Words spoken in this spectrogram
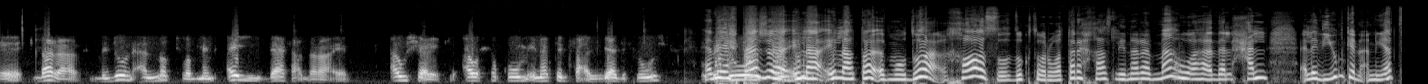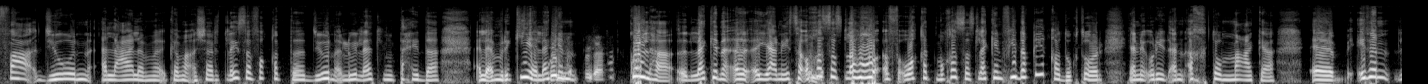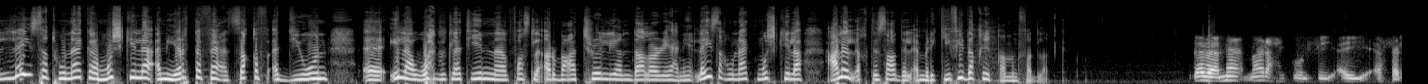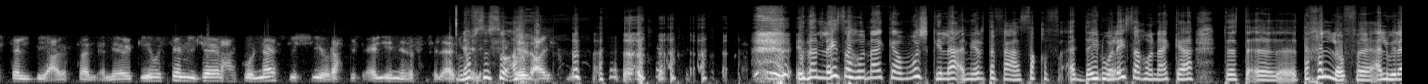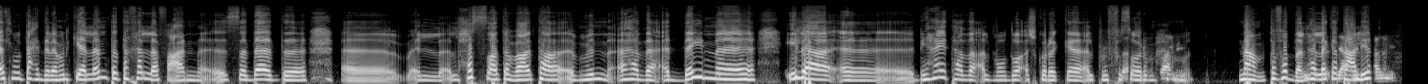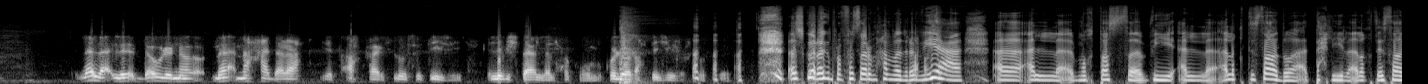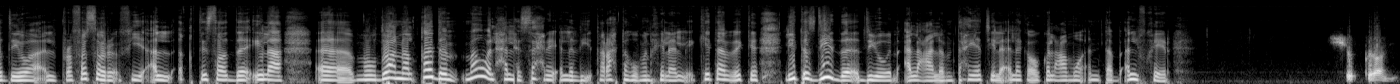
آه، ضرر بدون أن نطلب من أي دافع ضرائب أو شركة أو حكومة إنها تدفع زيادة فلوس. هذا يحتاج إلى إلى موضوع خاص دكتور وطرح خاص لنرى ما هو هذا الحل الذي يمكن أن يدفع ديون العالم. كما أشرت ليس فقط ديون الولايات المتحدة الأمريكية لكن كل- كلها. لكن آه، يعني سأخصص له وقت مخصص لكن في دقيقة دكتور يعني أريد أن أختم معك. إذا ليست هناك مشكلة أن يرتفع سقف الديون آه، إلى 31.4 تريليون دولار. يعني ليس هناك مشكلة على الاقتصاد. الأمريكي في دقيقة من فضلك. لا لا ما ما راح يكون في أي أثر سلبي على الاقتصاد الأمريكي والسنة الجاية راح يكون نفس الشيء وراح تسأليني نفس الأسئلة. نفس السؤال. العيش. إذا ليس هناك مشكلة أن يرتفع سقف الدين وليس هناك تخلف. الولايات المتحدة الأمريكية لن تتخلف عن سداد آه، الحصة تبعتها من هذا الدين. إلى آه، نهاية هذا الموضوع أشكرك البروفيسور محمد. نعم تفضل. هل لك يعني- تعليق؟ لا لا الدولة إنه ما ما حدا راح يتأخر فلوسه تيجي اللي بيشتغل للحكومة كله راح تيجي له أشكرك بروفيسور محمد ربيع آه، المختص بالإقتصاد والتحليل الاقتصادي والبروفيسور في الاقتصاد إلى آه، موضوعنا القادم. ما هو الحل السحري الذي طرحته من خلال كتابك لتسديد ديون العالم؟ تحياتي لك وكل عام وأنت بألف خير. شكرا.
